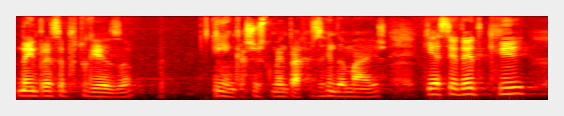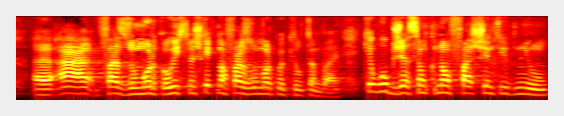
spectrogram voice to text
na imprensa portuguesa, e em caixas de comentários ainda mais, que é essa ideia de que ah, ah fazes humor com isto, mas que é que não fazes humor com aquilo também? Que é uma objeção que não faz sentido nenhum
